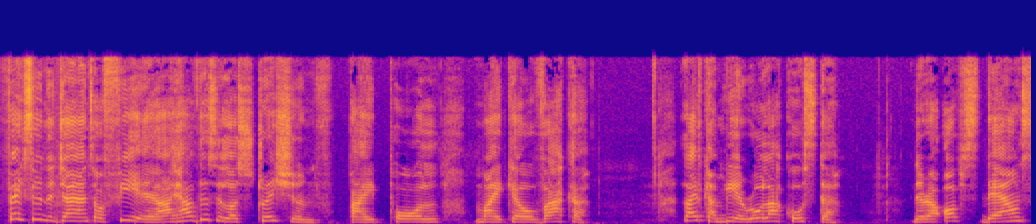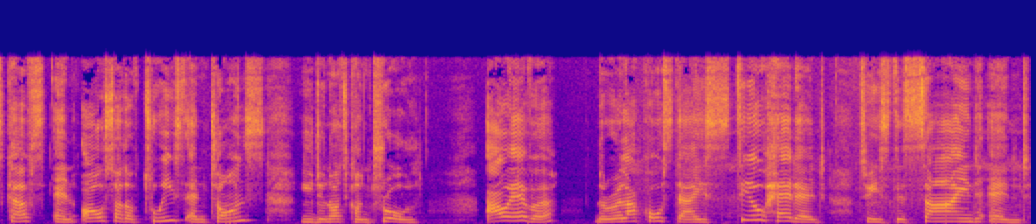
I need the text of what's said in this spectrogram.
Facing the giant of fear, I have this illustration by Paul Michael Wacker. Life can be a roller coaster. There are ups, downs, curves, and all sort of twists and turns you do not control. However, the roller coaster is still headed to its designed end.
